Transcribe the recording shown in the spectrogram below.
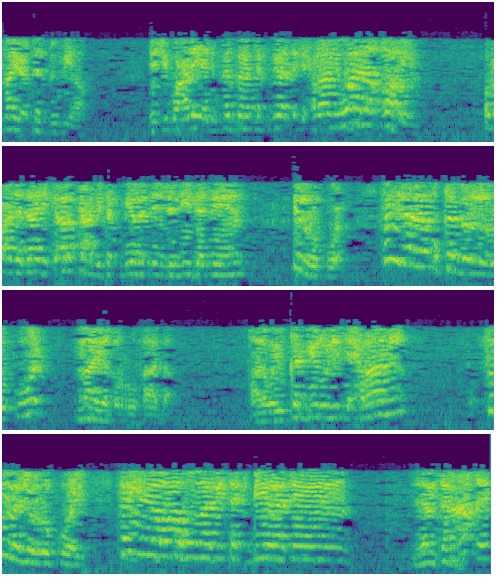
ما يعتد بها. يجب علي أن يكبر تكبيرة الإحرام وأنا قائم. وبعد ذلك أركع بتكبيرة جديدة للركوع. فإذا لم أكبر للركوع ما يضر هذا. قال ويكبر للإحرام ثم للركوع. فإن نواهما بتكبيرة. لم تنعقد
